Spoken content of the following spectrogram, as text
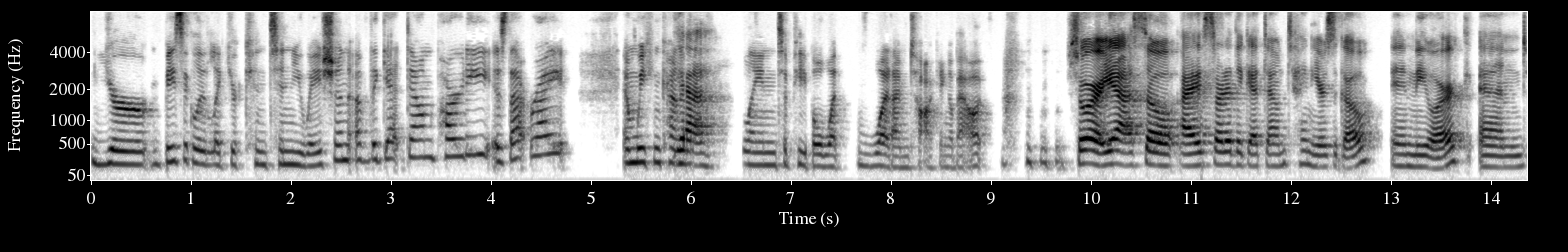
your basically like your continuation of the get down party. Is that right? And we can kind yeah. of explain to people what what I'm talking about. sure. Yeah. So I started the get down 10 years ago in New York and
